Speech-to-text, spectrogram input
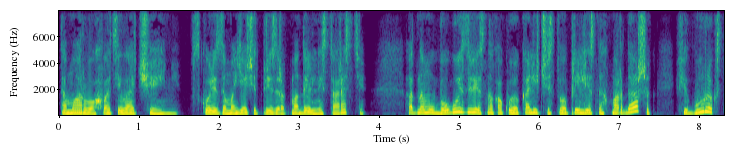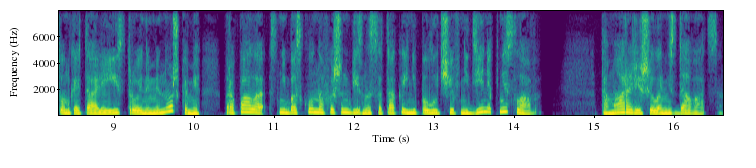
Тамару охватило отчаяние. Вскоре замаячит призрак модельной старости. Одному богу известно, какое количество прелестных мордашек, фигурок с тонкой талией и стройными ножками пропало с небосклона фэшн-бизнеса, так и не получив ни денег, ни славы. Тамара решила не сдаваться.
